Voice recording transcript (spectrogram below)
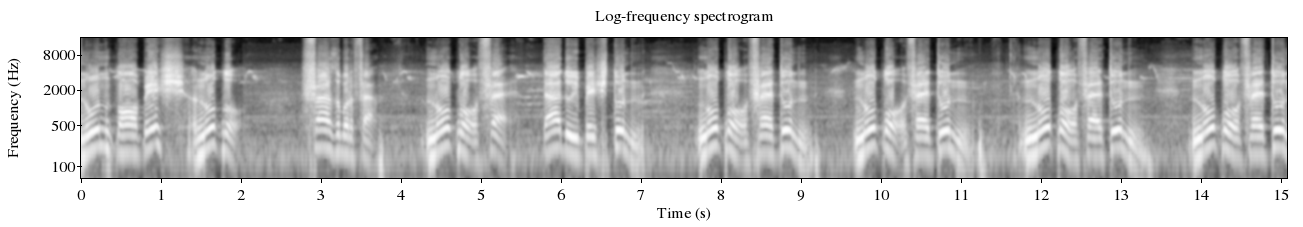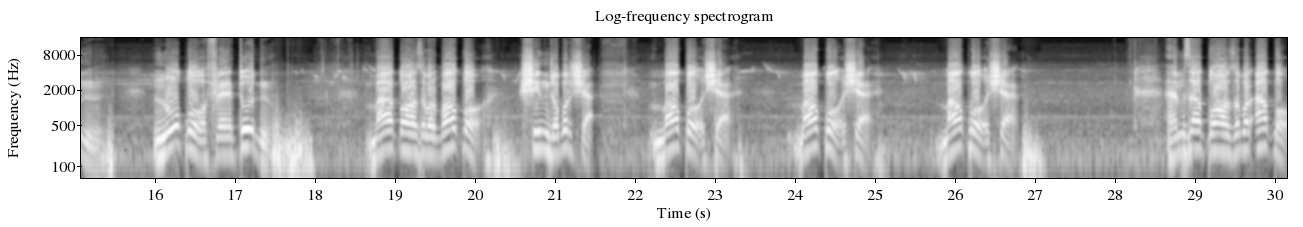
নুন ত পেশ নত ফ্যা জবর ফ্যা নত ফ্যা, তা দুই পেশ তুন নত ফ্যাতুন নত ফ্যাতুন নত ফ্যাতুন নত ফ্যাতুন নত ফ্যাতুন বা ত জবর বাও শিন জবর শা বাও তো শা বাও তো শা বাও তো শা হামজা ত জবর আ তো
